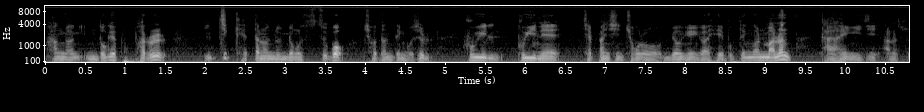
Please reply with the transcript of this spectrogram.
한강 인도교 폭발을 일찍 했다는 누명을 쓰고 처단된 것을 후일 부인의 재판 신청으로 명예가 회복된 것만은 다행이지 않을 수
